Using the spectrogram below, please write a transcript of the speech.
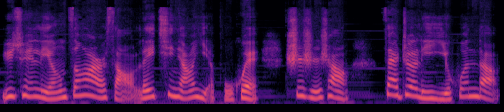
于群玲、曾二嫂、雷七娘也不会。事实上，在这里已婚的。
